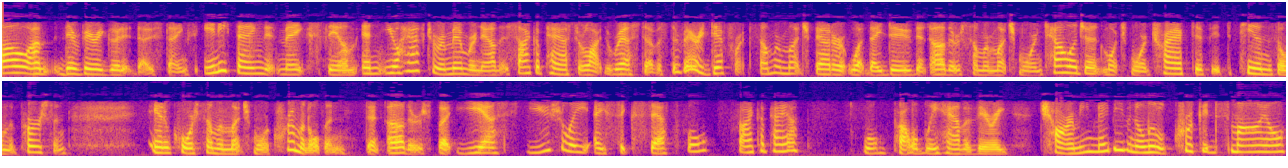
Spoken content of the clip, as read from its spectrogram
Oh, um, they're very good at those things. Anything that makes them, and you'll have to remember now that psychopaths are like the rest of us. They're very different. Some are much better at what they do than others. Some are much more intelligent, much more attractive. It depends on the person. And of course, some are much more criminal than, than others. But yes, usually a successful psychopath will probably have a very charming, maybe even a little crooked smile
